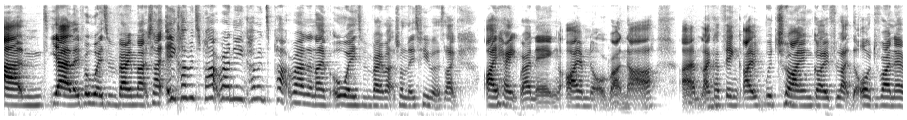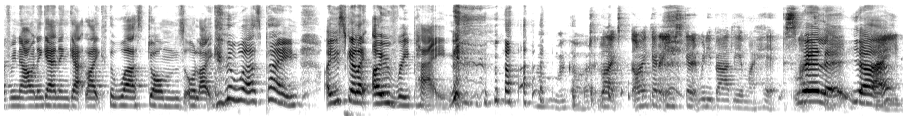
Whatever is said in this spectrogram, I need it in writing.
and yeah they've always been very much like are you coming to park run? Are you coming to park run? And i've always been very much one of those people that's like i hate running. I am not a runner. Um, like i think i would try and go for like the odd run every now and again and get like the worst doms or like the worst pain. I used to get like ovary pain. Oh my god. Like i get it i used to get it really badly in my hips like, really? yeah. pain.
